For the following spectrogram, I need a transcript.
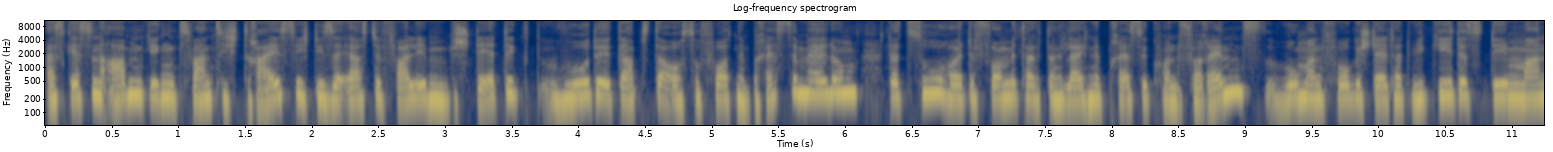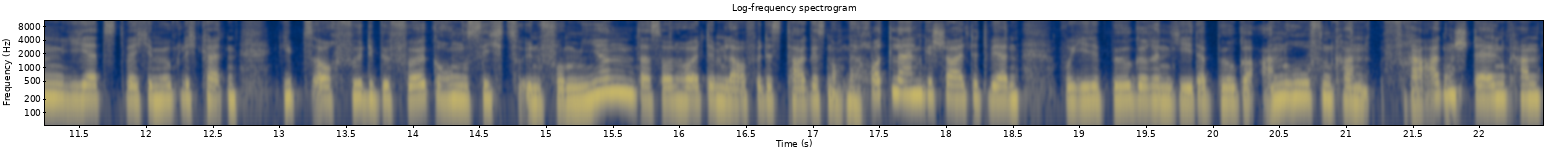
Als gestern Abend gegen 2030 dieser erste Fall eben bestätigt wurde, gab es da auch sofort eine Pressemeldung dazu. Heute Vormittag dann gleich eine Pressekonferenz, wo man vorgestellt hat, wie geht es dem Mann jetzt, welche Möglichkeiten gibt es auch für die Bevölkerung, sich zu informieren. Da soll heute im Laufe des Tages noch eine Hotline geschaltet werden, wo jede Bürgerin, jeder Bürger anrufen kann, Fragen stellen kann.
